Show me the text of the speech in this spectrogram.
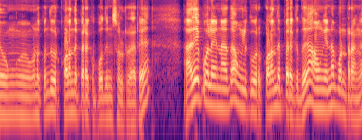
உங்க- உனக்கு வந்து ஒரு குழந்தை பிறக்க போகுதுன்னு சொல்கிறாரு அதே போல் என்னது அவங்களுக்கு ஒரு குழந்தை பிறக்குது. அவங்க என்ன பண்ணுறாங்க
